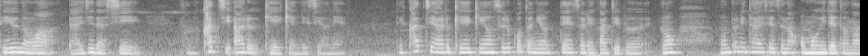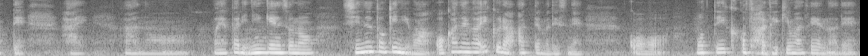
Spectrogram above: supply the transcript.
ていうのは大事だしその価値ある経験ですよね。で価値ある経験をすることによってそれが自分の本当に大切な思い出となって、はいあのまあ、やっぱり人間その死ぬ時にはお金がいくらあってもですねこう持っていくことはできませんので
